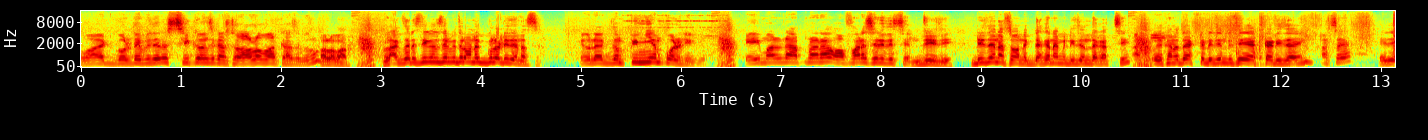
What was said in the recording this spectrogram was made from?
হোয়াইট গোল্ডের ভিতরে সিকোয়েন্স কাজ করে অল ওভার কাজ অল ওভার লাক্সারি সিকোয়েন্সের ভিতরে অনেকগুলো ডিজাইন আছে। এগুলো একদম প্রিমিয়াম কোয়ালিটি এই মালটা আপনারা অফারে ছেড়ে দিচ্ছেন? জি জি। ডিজাইন আছে অনেক। দেখেন আমি ডিজাইন দেখাচ্ছি। এখানে তো একটা ডিজাইন দিছে এই একটা ডিজাইন আছে এই যে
